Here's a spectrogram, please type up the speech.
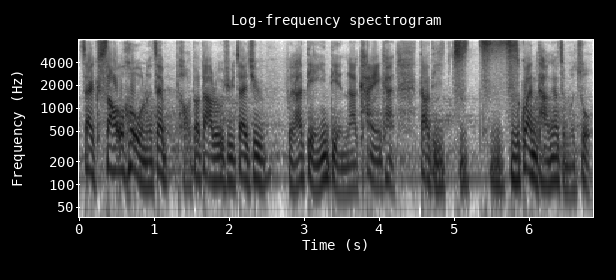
在稍后呢，再跑到大陆去，再去给他点一点啊，看一看到底紫紫紫灌堂要怎么做，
